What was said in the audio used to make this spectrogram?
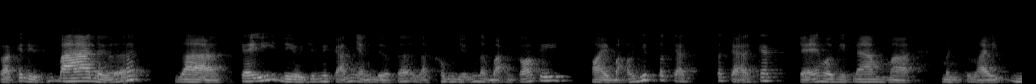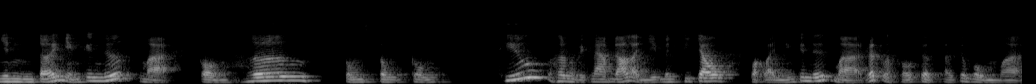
Và cái điều thứ ba nữa là cái điều Jimmy cảm nhận được đó là không những là bạn có cái hoài bão giúp tất cả tất cả các trẻ em ở Việt Nam mà mình lại nhìn tới những cái nước mà còn hơn còn còn, còn thiếu hơn Việt Nam đó là những bên Phi Châu hoặc là những cái nước mà rất là khổ cực ở cái vùng mà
